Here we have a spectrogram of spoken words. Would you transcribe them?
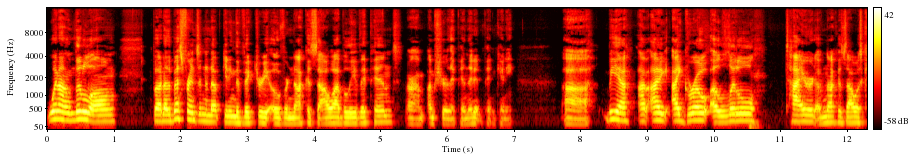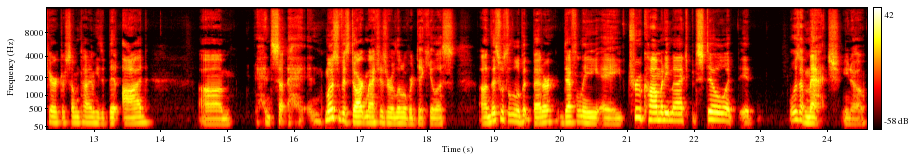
went on a little long, but uh, the best friends ended up getting the victory over Nakazawa. I believe they pinned, or I'm, I'm sure they pinned. They didn't pin Kenny. Uh, but yeah, I, I I grow a little tired of Nakazawa's character. Sometimes he's a bit odd. Um, and so and most of his dark matches are a little ridiculous. Um, this was a little bit better. Definitely a true comedy match, but still, it, it was a match. You know,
